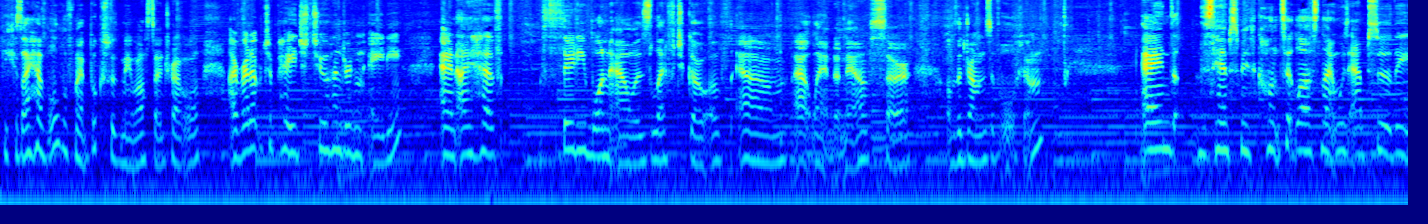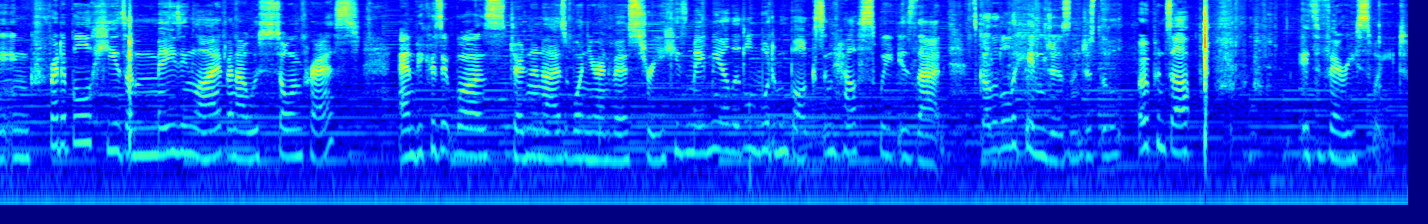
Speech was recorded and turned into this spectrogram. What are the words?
because I have all of my books with me whilst I travel, I read up to page 280 and I have 31 hours left to go of um, Outlander now, so of The Drums of Autumn. And the Sam Smith concert last night was absolutely incredible. He is amazing live and I was so impressed and because it was Jordan and I's one year anniversary he's made me a little wooden box. And how sweet is that? It's got little hinges and just little opens up. It's very sweet.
